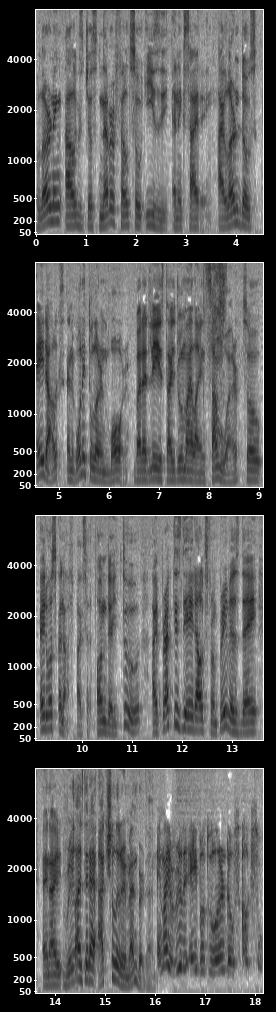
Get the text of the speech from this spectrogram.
Learning algs just never felt so easy and exciting. I learned those 8 algs and wanted to learn more, but at least I drew my line somewhere, so it was enough, I said. On day 2, I practiced the 8 algs from previous day and I realized that I actually remember them. Am I really able to learn those algs so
